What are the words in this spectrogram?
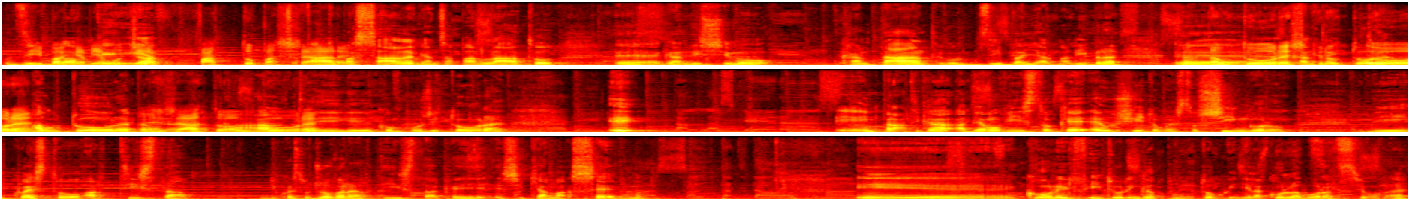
Zibba, Zibba, che abbiamo che già è- fatto Fatto passare. passare, abbiamo già parlato, eh, grandissimo cantante con Zibba gli Arma Libra, eh, Cantautore, scrittore. autore per, Esatto, per autore. altri, compositore e, e in pratica abbiamo visto che è uscito questo singolo di questo artista, di questo giovane artista che si chiama Sam e con il featuring appunto, quindi la collaborazione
